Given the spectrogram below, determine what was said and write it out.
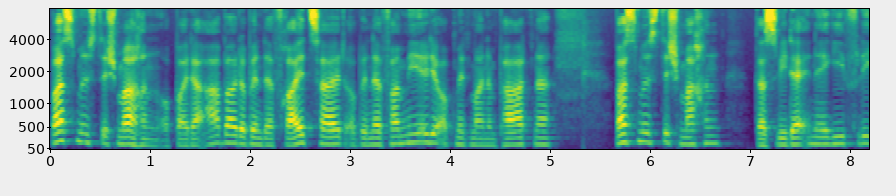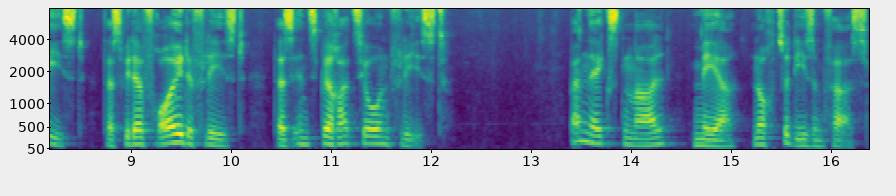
was müsste ich machen, ob bei der Arbeit, ob in der Freizeit, ob in der Familie, ob mit meinem Partner? Was müsste ich machen, dass wieder Energie fließt, dass wieder Freude fließt, dass Inspiration fließt? Beim nächsten Mal mehr noch zu diesem Vers.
